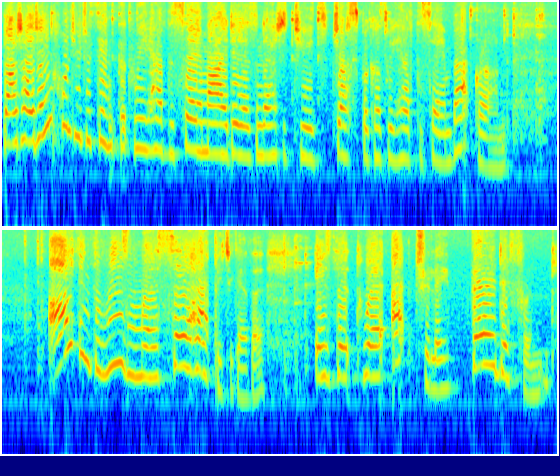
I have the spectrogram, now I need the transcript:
But I don't want you to think that we have the same ideas and attitudes just because we have the same background. I think the reason we're so happy together is that we're actually very different.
